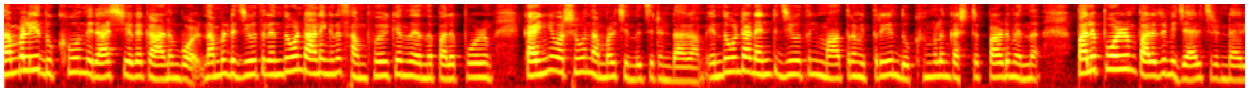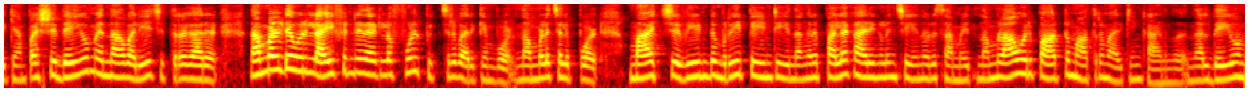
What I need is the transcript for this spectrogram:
നമ്മൾ ഈ ദുഃഖവും നിരാശയൊക്കെ കാണുമ്പോൾ നമ്മളുടെ ജീവിതത്തിൽ എന്തുകൊണ്ടാണ് ഇങ്ങനെ സംഭവിക്കുന്നത് എന്ന് പലപ്പോഴും കഴിഞ്ഞ വർഷവും നമ്മൾ ചിന്തിച്ചിട്ടുണ്ടാകാം. എന്തുകൊണ്ടാണ് എന്റെ ജീവിതത്തിൽ മാത്രം ഇത്രയും ദുഃഖങ്ങളും കഷ്ടപ്പാടും എന്ന് പലപ്പോഴും പലരും വിചാരിച്ചിട്ടുണ്ടായിരിക്കാം. പക്ഷേ ദൈവം എന്ന ആ വലിയ ചിത്രകാരൻ നമ്മളുടെ ഒരു ലൈഫിന്റേതായിട്ടുള്ള ഫുൾ പിക്ചർ വരയ്ക്കുമ്പോൾ നമ്മൾ ചിലപ്പോൾ മാച്ച് വീണ്ടും റീപെയിന്റ് ചെയ്യുന്ന അങ്ങനെ പല കാര്യങ്ങളും ചെയ്യുന്ന ഒരു സമയത്ത് നമ്മൾ ആ ഒരു പാർട്ട് മാത്രമായിരിക്കും കാണുന്നത്. എന്നാൽ ദൈവം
